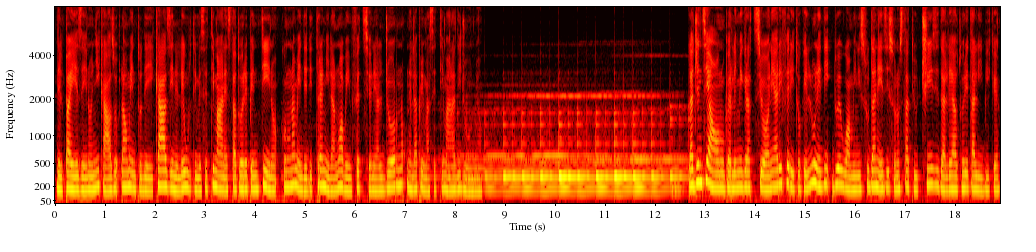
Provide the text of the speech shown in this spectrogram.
Nel paese, in ogni caso, l'aumento dei casi nelle ultime settimane è stato repentino, con una media di 3.000 nuove infezioni al giorno nella prima settimana di giugno. L'Agenzia ONU per le migrazioni ha riferito che lunedì due uomini sudanesi sono stati uccisi dalle autorità libiche.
